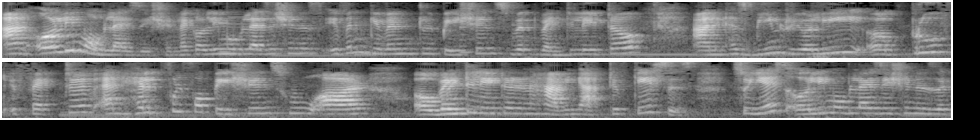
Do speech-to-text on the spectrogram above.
and early mobilization. Like early mobilization is even given to patients with ventilator, and it has been really uh, proved effective and helpful for patients who are uh, ventilated and having active cases. So yes, early mobilization is a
